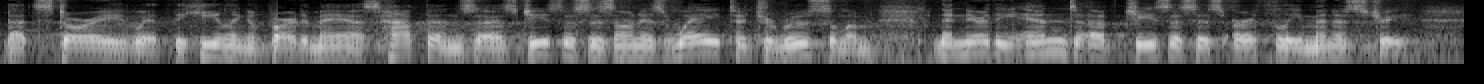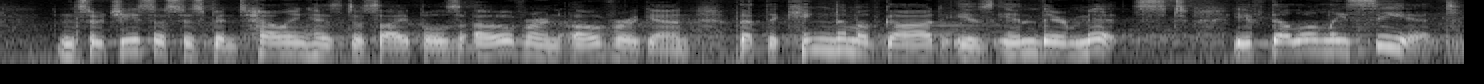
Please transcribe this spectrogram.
That story with the healing of Bartimaeus happens as Jesus is on his way to Jerusalem and near the end of Jesus' earthly ministry. And so Jesus has been telling his disciples over and over again that the kingdom of God is in their midst if they'll only see it.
